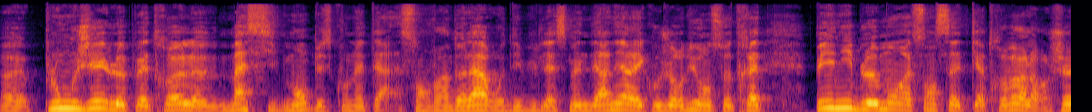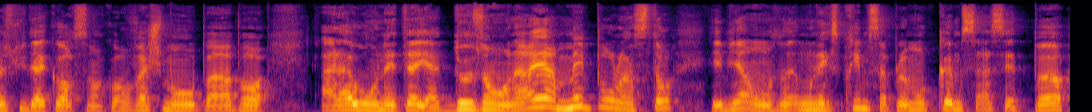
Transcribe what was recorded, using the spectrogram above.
euh, plonger le pétrole massivement, puisqu'on était à 120 dollars au début de la semaine dernière et qu'aujourd'hui on se traite péniblement à 107,80. Alors je suis d'accord, c'est encore vachement haut par rapport à là où on était il y a deux ans en arrière, mais pour l'instant, eh bien, on, exprime simplement comme ça cette peur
